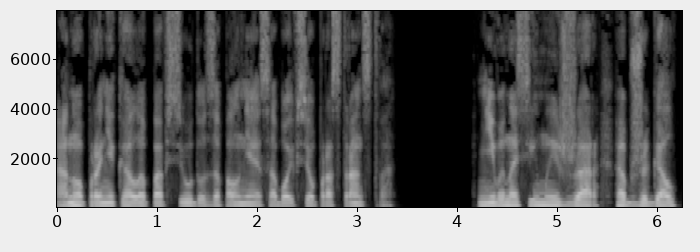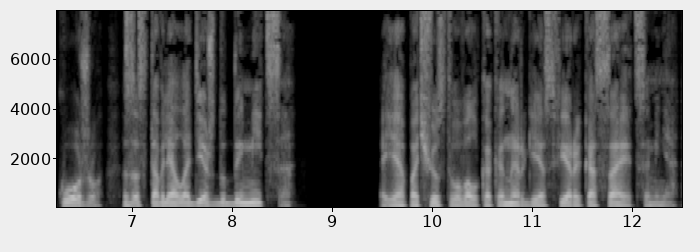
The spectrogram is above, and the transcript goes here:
Оно проникало повсюду, заполняя собой все пространство. Невыносимый жар обжигал кожу, заставлял одежду дымиться. Я почувствовал, как энергия сферы касается меня,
